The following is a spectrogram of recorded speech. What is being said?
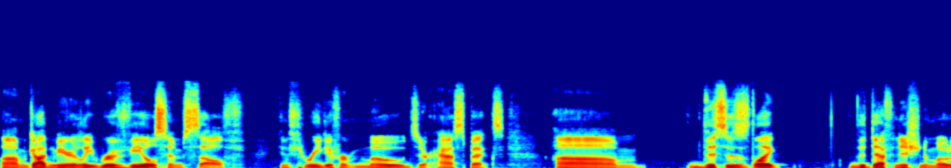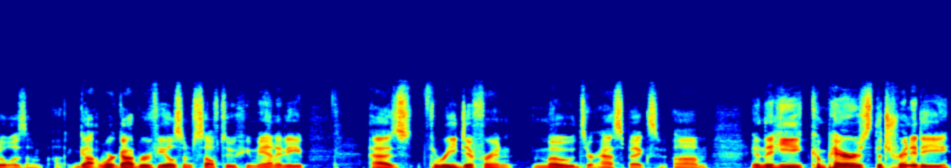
Um, God merely reveals himself in three different modes or aspects. Um, this is like the definition of modalism, God, where God reveals himself to humanity as three different modes or aspects. Um, and then he compares the Trinity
